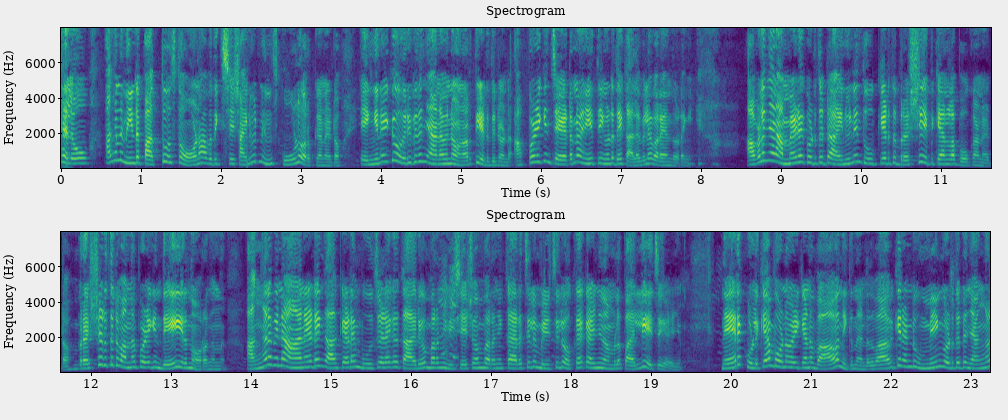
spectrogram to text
ഹലോ. അങ്ങനെ നീണ്ട പത്ത് ദിവസത്തെ ഓണാവധിക്ക് ശേഷം അതിനോട് നിന്ന് സ്കൂൾ ഉറക്കാണ് കേട്ടോ. എങ്ങനെയൊക്കെ ഒരുവിധം ഞാൻ അവനെ ഉണർത്തി എടുത്തിട്ടുണ്ട്. അപ്പോഴേക്കും ചേട്ടനും അനിയത്തിയും കൂടെ കലവില പറയാൻ തുടങ്ങി. അവളെ ഞാൻ അമ്മയുടെ കൊടുത്തിട്ട് അനുവിനെയും തൂക്കിയെടുത്ത് ബ്രഷ് ചെയ്യിപ്പിക്കാനുള്ള പോക്കാണ് കേട്ടോ. ബ്രഷ് എടുത്തിട്ട് വന്നപ്പോഴേക്കും ദേ ഇരുന്ന് ഉറങ്ങുന്നു. അങ്ങനെ പിന്നെ ആനയുടെയും കാക്കയുടെയും പൂച്ചയുടെയും ഒക്കെ കാര്യവും പറഞ്ഞ് വിശേഷവും പറഞ്ഞ് കരച്ചിലും പിഴിച്ചിലും ഒക്കെ കഴിഞ്ഞ് നമ്മൾ പല്ലി അയച്ചു കഴിഞ്ഞു. നേരെ കുളിക്കാൻ പോകുന്ന വഴിക്കാണ് വാവ നിൽക്കുന്നുണ്ട് വാവയ്ക്ക് രണ്ട് ഉമ്മയും കൊടുത്തിട്ട് ഞങ്ങൾ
